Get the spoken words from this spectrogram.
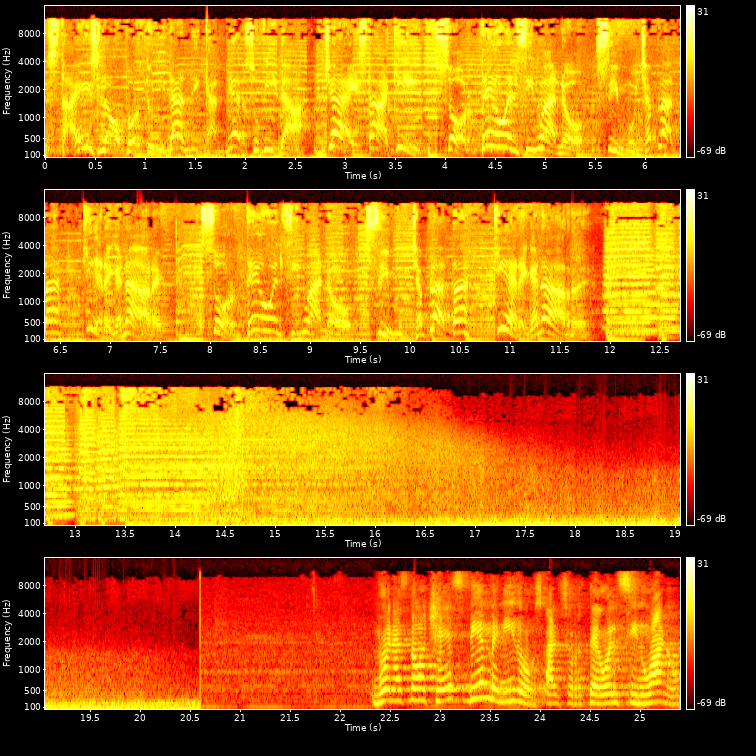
Esta es la oportunidad de cambiar su vida. Ya está aquí. Sorteo El Sinuano. Sin mucha plata, quiere ganar. Sorteo El Sinuano. Sin mucha plata, quiere ganar. Buenas noches, bienvenidos al sorteo El Sinuano,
